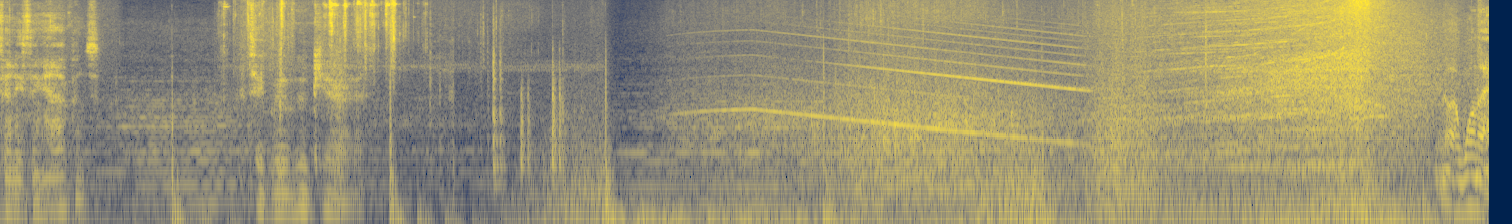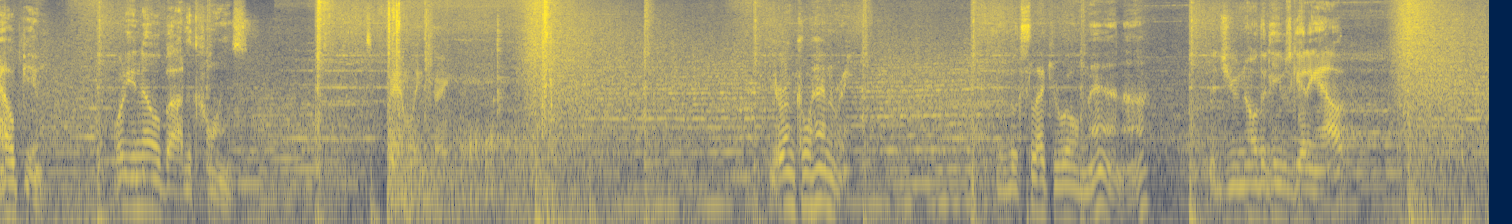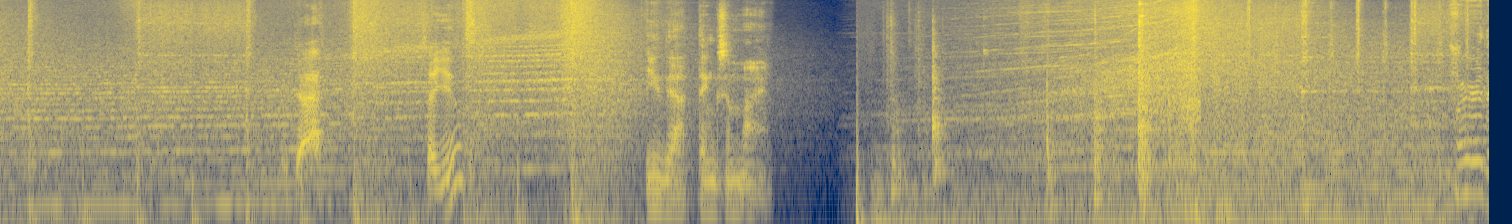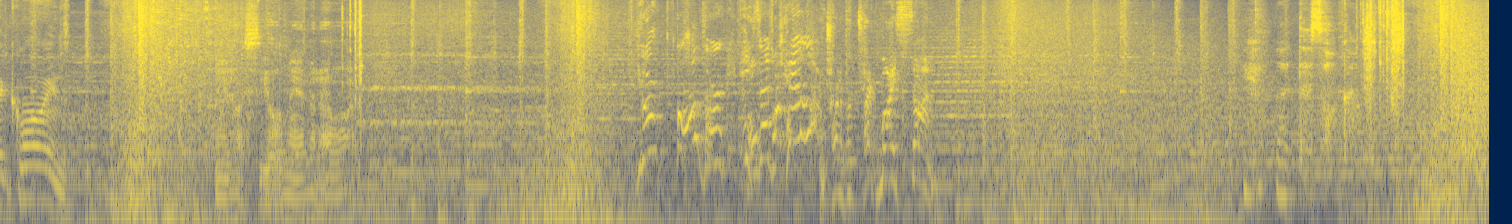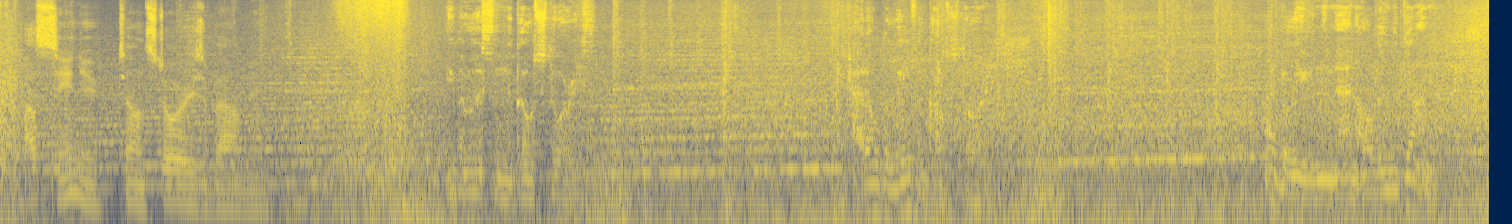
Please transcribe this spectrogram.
if anything happens. I take real good care of it. You know, I want to help you. What do you know about the coins? It's a family thing. Your Uncle Henry. He looks like your old man, huh? Did you know that he was getting out? Dad? Is that you? You got things in mind. Where are the coins? You know, it's the old man that I want. Your father is a oh, killer! I'm trying to protect my son! You let this all go. I've seen you telling stories about me listening to ghost stories. I don't believe in ghost stories. I believe in the man holding the gun.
